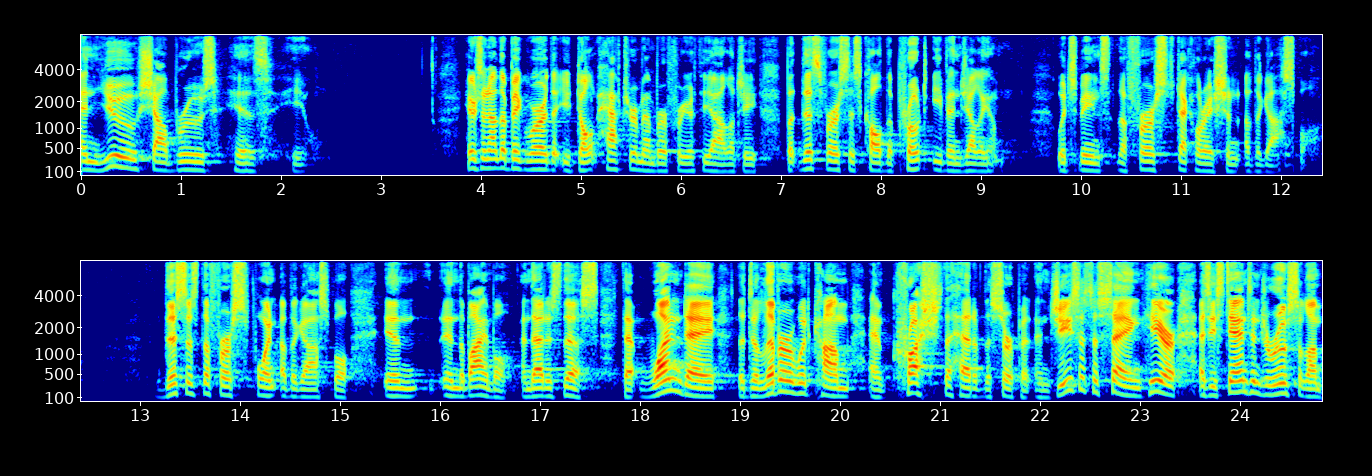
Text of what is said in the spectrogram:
and you shall bruise his heel here's another big word that you don't have to remember for your theology but this verse is called the proto-evangelium which means the first declaration of the gospel this is the first point of the gospel in, in the Bible, and that is this that one day the deliverer would come and crush the head of the serpent. And Jesus is saying here, as he stands in Jerusalem,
